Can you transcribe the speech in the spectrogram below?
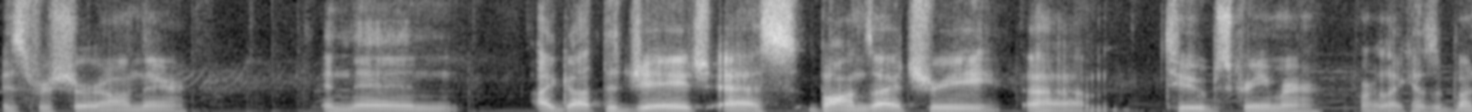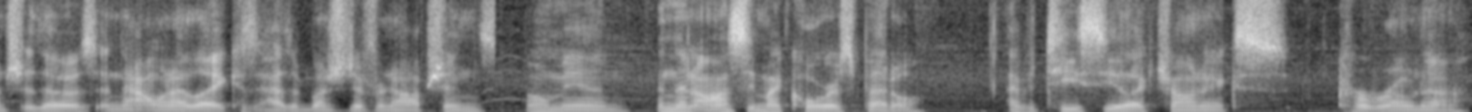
is for sure on there. And then I got the JHS Bonsai Tree um, tube screamer, or like has a bunch of those, and that one I like because it has a bunch of different options. Oh man! And then honestly, my chorus pedal. I have a TC Electronics Corona.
